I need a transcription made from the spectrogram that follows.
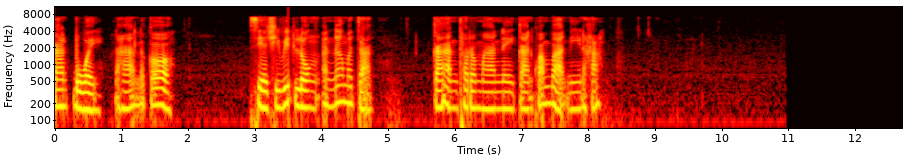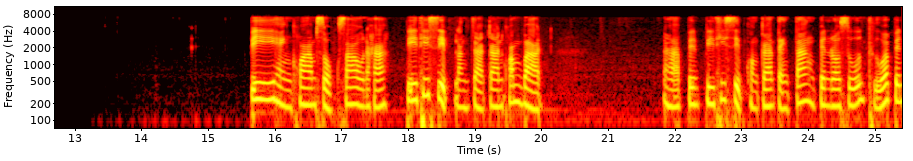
การป่วยนะคะแล้วก็เสียชีวิตลงอันเนื่องมาจากการทรมานในการคว่ำบาตรนี้นะคะ ปีแห่งความโศกเศร้านะคะ ปีที่ 10 หลังจากการคว่ำบาตรนะคะเป็นปีที่ 10 ของการแต่งตั้งเป็นรอซูลถือว่าเป็น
